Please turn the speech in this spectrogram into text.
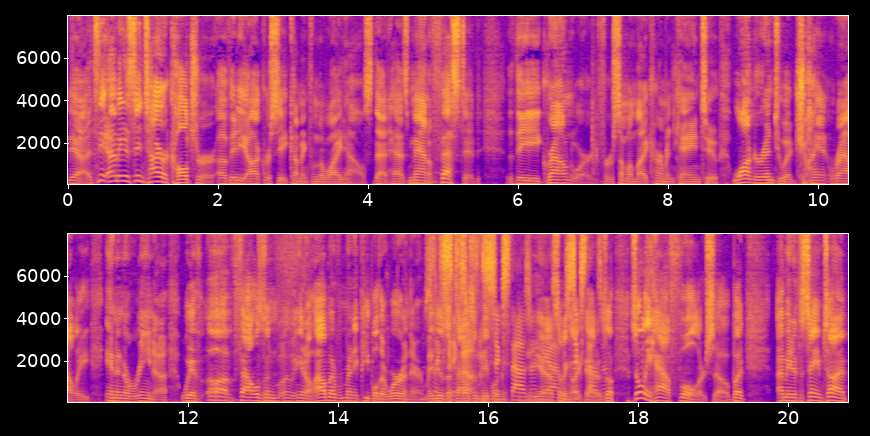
yeah. It's the I mean it's the entire culture of idiocracy coming from the White House that has manifested the groundwork for someone like Herman Cain to wander into a giant rally in an arena with a thousand, you know, however many people there were in there. Maybe like it was a six- thousand people. 6,000, yeah, yeah, something was like that. It was, it was only half full or so, but I mean, at the same time.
